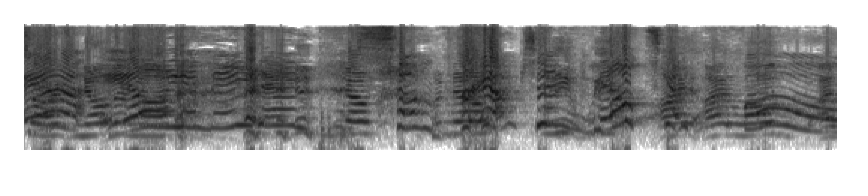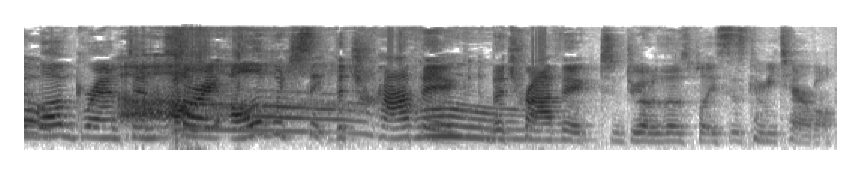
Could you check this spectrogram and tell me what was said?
Sorry, no, they're not. no, some no, Brampton, we- we- Milton I, I love, I oh. love Brampton. Sorry, all of which say, the oh. traffic, Oh. the traffic to go to those places can be terrible.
